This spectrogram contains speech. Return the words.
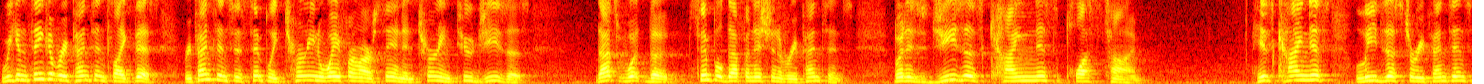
We can think of repentance like this repentance is simply turning away from our sin and turning to Jesus. That's what the simple definition of repentance. but it's Jesus' kindness plus time. His kindness leads us to repentance,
